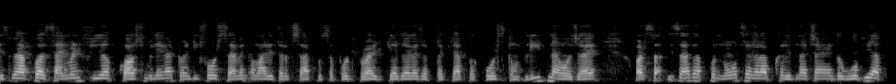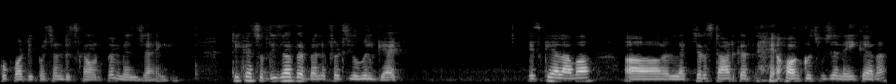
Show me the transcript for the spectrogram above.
इसमें आपको असाइनमेंट फ्री ऑफ़ कॉस्ट मिलेगा। 24/7 हमारी तरफ़ से आपको सपोर्ट प्रोवाइड किया जाएगा जब तक कि आपका कोर्स कंप्लीट ना हो जाए। और साथ ही साथ आपको नोट्स अगर आप खरीदना चाहें तो वो भी आपको फोर्टी डिस्काउंट में मिल जाएँगी। ठीक है? So these are the benefits you will get इसके अलावा लेक्चर स्टार्ट करते हैं और कुछ मुझे नहीं कहना।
